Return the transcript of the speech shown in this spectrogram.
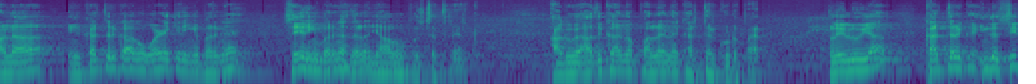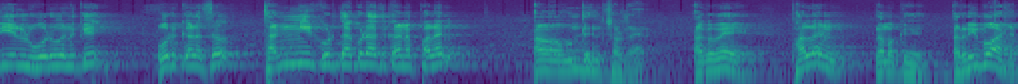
ஆனால் நீங்கள் கர்த்தருக்காக உழைக்கிறீங்க பாருங்கள் செய்கிறீங்க பாருங்கள் அதெல்லாம் ஞாபக புஸ்தகத்தில் இருக்குது ஆகவே அதுக்கான பலனை கர்த்தர் கொடுப்பார். லூயா கத்தருக்கு இந்த சிறியல் ஒருவனுக்கு ஒரு கலசம் தண்ணீர் கொடுத்தா கூட அதுக்கான பலன் அவன் உண்டுன்னு சொல்கிறார் ஆகவே பலன் நமக்கு ரிவார்டு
